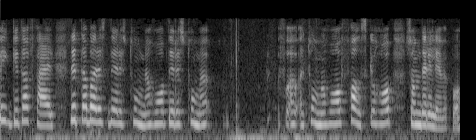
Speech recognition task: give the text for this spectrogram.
Begge tar feil. Dette er bare deres tomme håp, deres tomme, tomme håp, falske håp som dere lever på.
